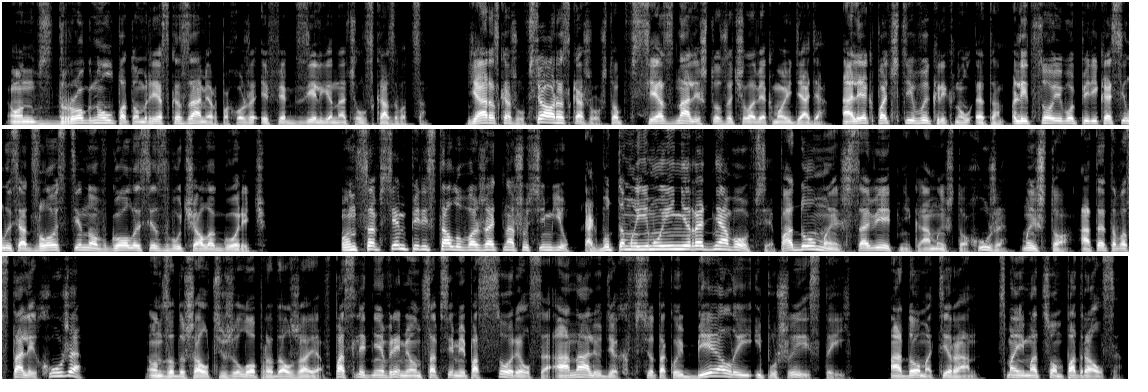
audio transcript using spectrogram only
Он вздрогнул, потом резко замер. Похоже, эффект зелья начал сказываться. Я расскажу, все расскажу, чтоб все знали, что за человек мой дядя». Олег почти выкрикнул это. Лицо его перекосилось от злости, но в голосе звучала горечь. Он совсем перестал уважать нашу семью, как будто мы ему и не родня вовсе. Подумаешь, советник, а мы что, хуже? Мы что, от этого стали хуже? Он задышал тяжело, продолжая. В последнее время он со всеми поссорился, а на людях все такой белый и пушистый. А дома тиран. С моим отцом подрался.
